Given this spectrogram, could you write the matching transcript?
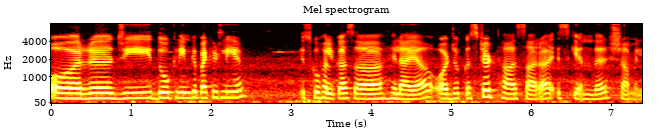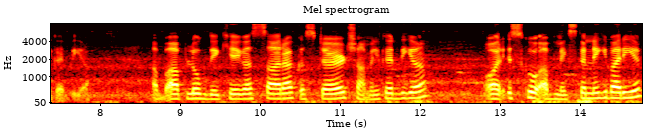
और जी, दो क्रीम के पैकेट लिए। इसको हल्का सा हिलाया और जो कस्टर्ड था सारा इसके अंदर शामिल कर दिया। अब आप लोग देखिएगा, सारा कस्टर्ड शामिल कर दिया। और इसको अब मिक्स करने की बारी है।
